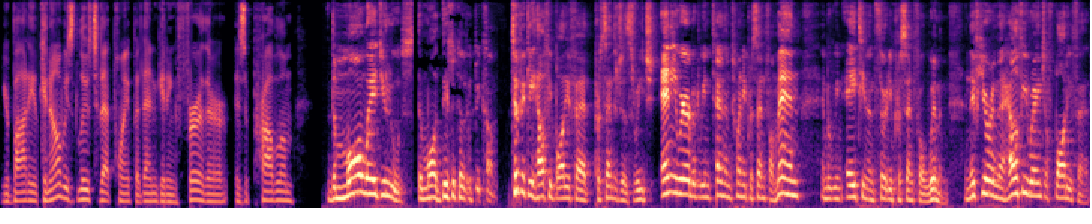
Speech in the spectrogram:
Your body can always lose to that point, but then getting further is a problem. the more weight you lose, the more difficult it becomes. Typically, healthy body fat percentages reach anywhere between 10 and 20% for men and between 18 and 30% for women. And if you're in a healthy range of body fat,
